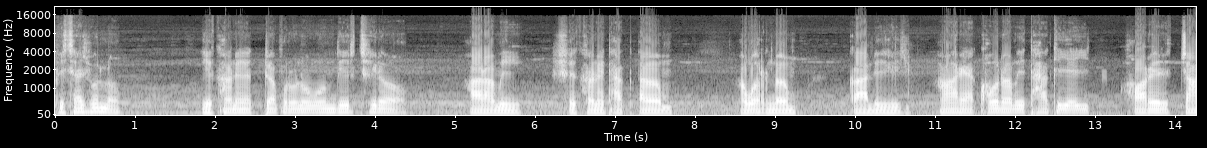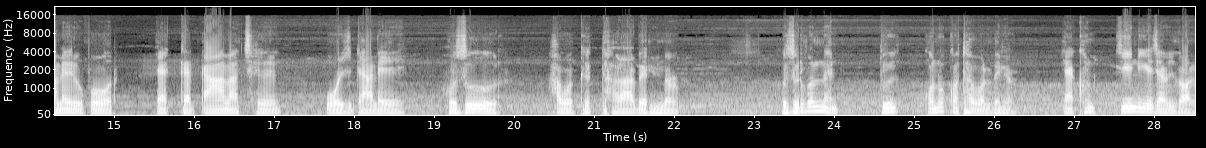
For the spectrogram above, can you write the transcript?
পিশাস বলল, এখানে একটা পুরনো মন্দির ছিল আর আমি সেখানে থাকতাম। আমার নাম কালী আর এখন আমি থাকি এই ঘরের চালের উপর। একটা ডাল আছে, ওই ডালে। হুজুর, আমাকে থাড়াবেন না। হুজুর বললেন, তুই কোনো কথা বলবি না। এখন কি নিয়ে যাবি বল?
